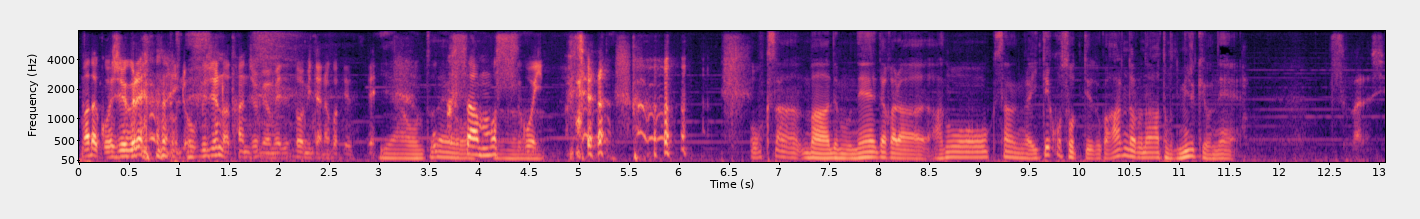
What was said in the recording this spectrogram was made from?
まだ50ぐらいなのに60の誕生日おめでとうみたいなこと言ってて、いや本当だよ。奥さんもすごい、みたいな。うん奥さんまあでもねだからあの奥さんがいてこそっていうところあるんだろうなと思って見るけどね。素晴らしい。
